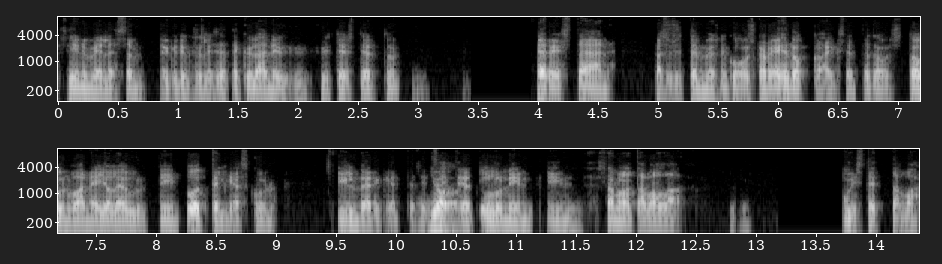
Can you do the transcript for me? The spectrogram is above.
siinä mielessä merkityksellistä, että kyllähän ne yhteistyöt järjestään päässyt sitten myös niin Oscar-ehdokkaiksi, että Stone vaan ei ole ollut niin tuottelias kuin Spielberg, että sitten sit ei ole tullut niin, niin samalla tavalla muistettava.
